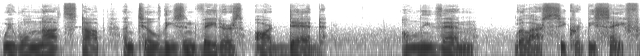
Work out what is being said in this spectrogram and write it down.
We will not stop until these invaders are dead. Only then will our secret be safe.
